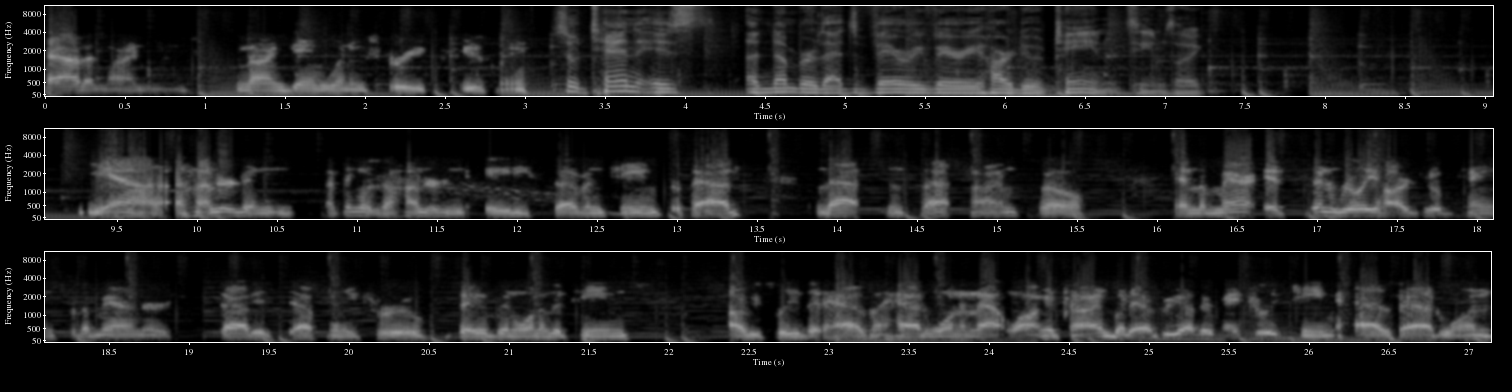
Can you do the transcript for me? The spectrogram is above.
had a nine win nine game winning streak. Excuse me. So 10 is a number that's very very hard to obtain. It seems like. Yeah, 100 and I think it was 187 teams have had that since that time. So, and the Mar- it's been really hard to obtain for the Mariners. That is definitely true. They've been one of the teams, obviously, that hasn't had one in that long a time, but every other major league team has had one.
